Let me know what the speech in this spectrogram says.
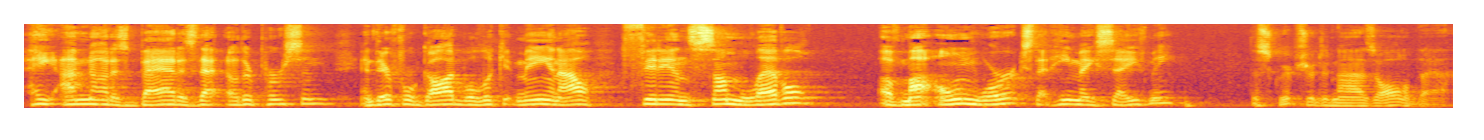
hey, I'm not as bad as that other person, and therefore God will look at me and I'll fit in some level of my own works that He may save me. The scripture denies all of that.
